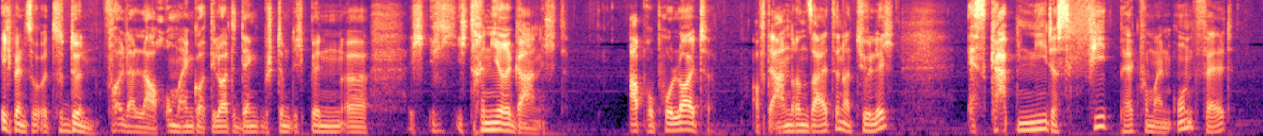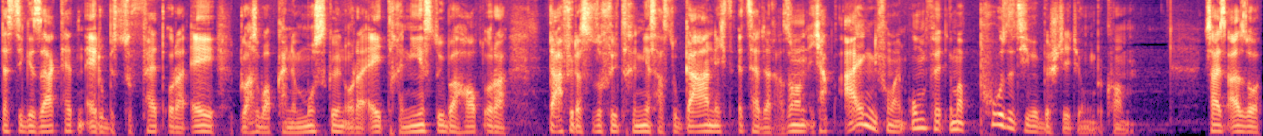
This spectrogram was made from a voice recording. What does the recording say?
ich bin zu, zu dünn, voll der Lauch. Oh mein Gott, die Leute denken bestimmt, ich bin, äh, ich, ich, ich trainiere gar nicht. Apropos Leute. Auf der anderen Seite natürlich, es gab nie das Feedback von meinem Umfeld, dass die gesagt hätten, ey, du bist zu fett oder ey, du hast überhaupt keine Muskeln oder ey, trainierst du überhaupt oder dafür, dass du so viel trainierst, hast du gar nichts, etc. Sondern ich habe eigentlich von meinem Umfeld immer positive Bestätigungen bekommen. Das heißt also,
